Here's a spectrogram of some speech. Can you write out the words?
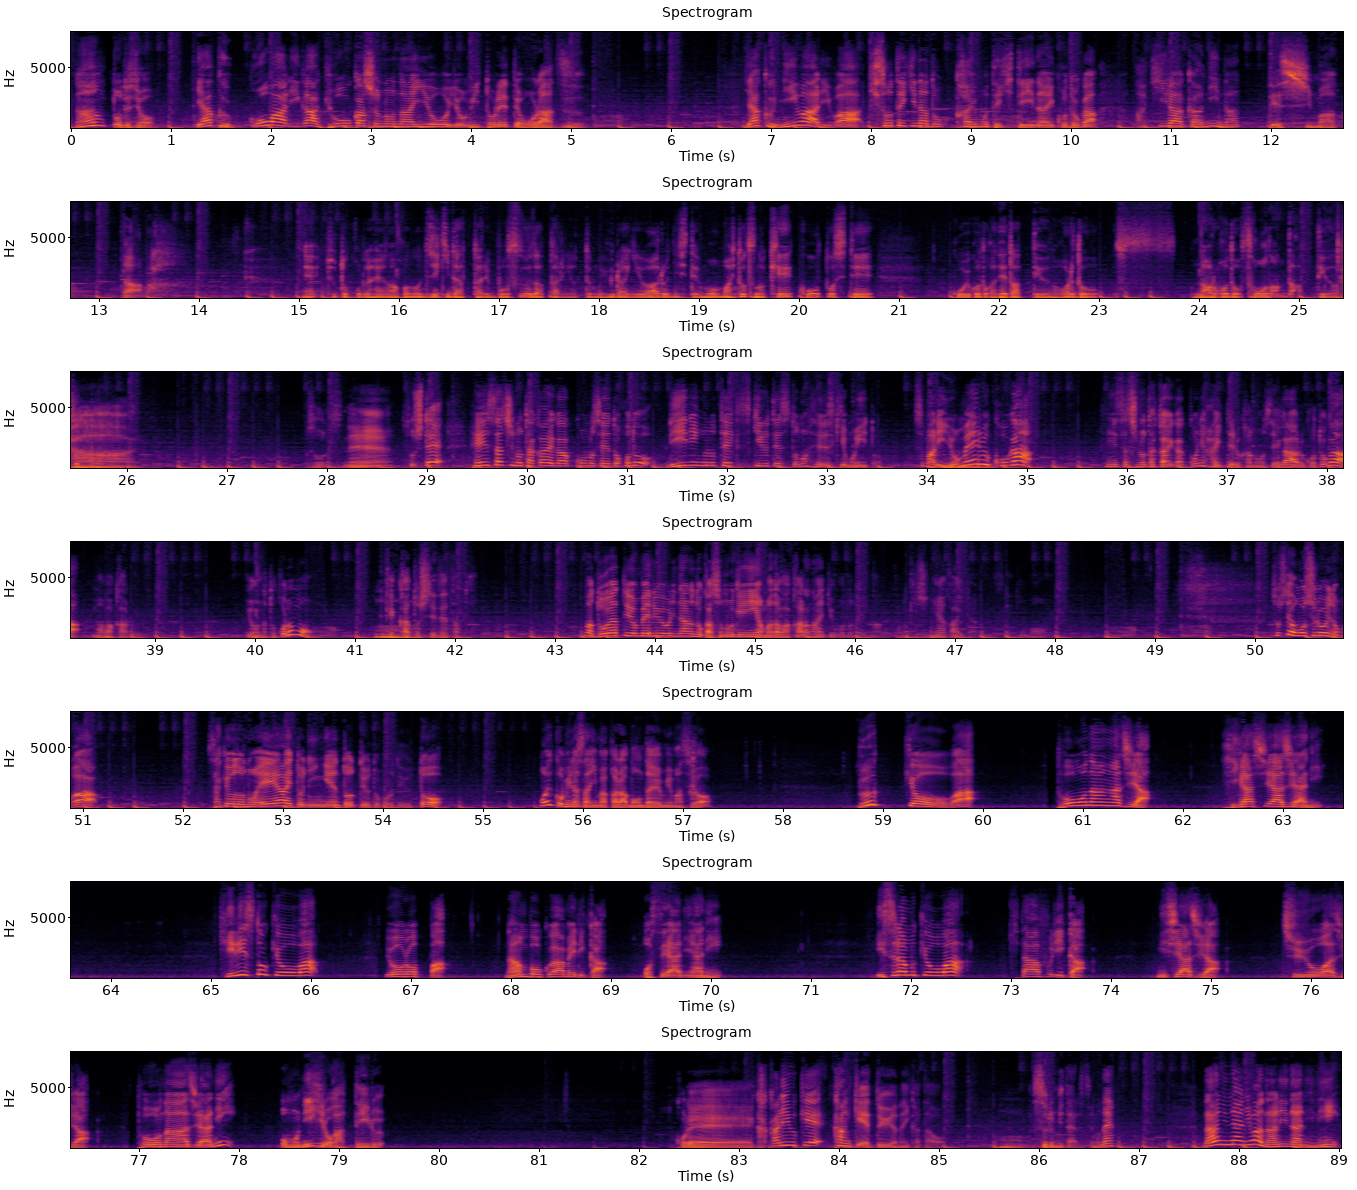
なんとですよ、約5割が教科書の内容を読み取れておらず、約2割は基礎的な読解もできていないことが明らかになってしまった。ね、ちょっとこの辺がこの時期だったり母数だったりによっても揺らぎはあるにしても、まあ、一つの傾向としてこういうことが出たっていうのは割となるほどそうなんだっていうのはちょっはい。そうですね。そして、偏差値の高い学校の生徒ほど、リーディングのテスキルテストの成績もいいと。つまり、読める子が、偏差値の高い学校に入っている可能性があることが、まあ、わかるようなところも、結果として出たと。まあ、どうやって読めるようになるのか、その原因はまだわからないということで、今、この記事には書いてあるんですけども。そして面白いのが、先ほどの AI と人間とっていうところで言うと、もう一個皆さん今から問題を読みますよ。仏教は東南アジア、東アジアに。キリスト教はヨーロッパ、南北アメリカ、オセアニアに。イスラム教は北アフリカ、西アジア、中央アジア、東南アジアに主に広がっている。これ、かかり受け関係というような言い方をうん。するみたいですよね。何々は何々に、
